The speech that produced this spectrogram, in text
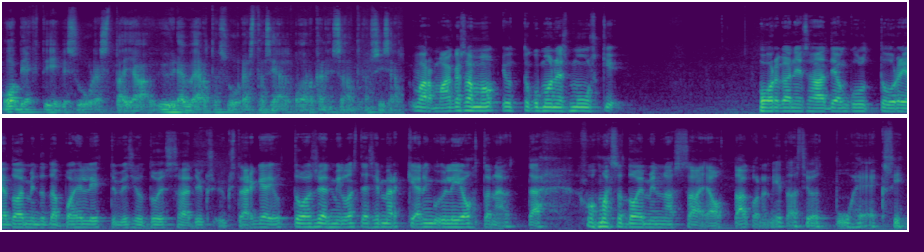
objektiivisuudesta ja yhdenvertaisuudesta siellä organisaation sisällä. Varmaan aika sama juttu kuin monessa muuskin organisaation kulttuuri- ja toimintatapoihin liittyvissä jutuissa. Että yksi, yksi tärkeä juttu on se, että millaista esimerkkiä niin kuin ylijohto näyttää omassa toiminnassaan ja ottaako ne niitä asioita puheeksi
